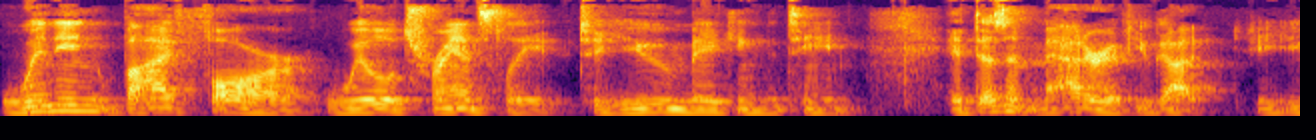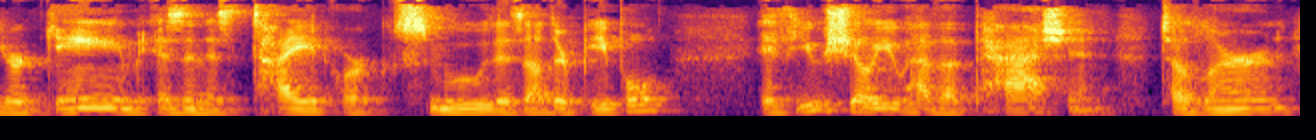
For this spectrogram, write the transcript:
Winning by far will translate to you making the team. It doesn't matter if you got your game isn't as tight or smooth as other people. If you show you have a passion to learn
